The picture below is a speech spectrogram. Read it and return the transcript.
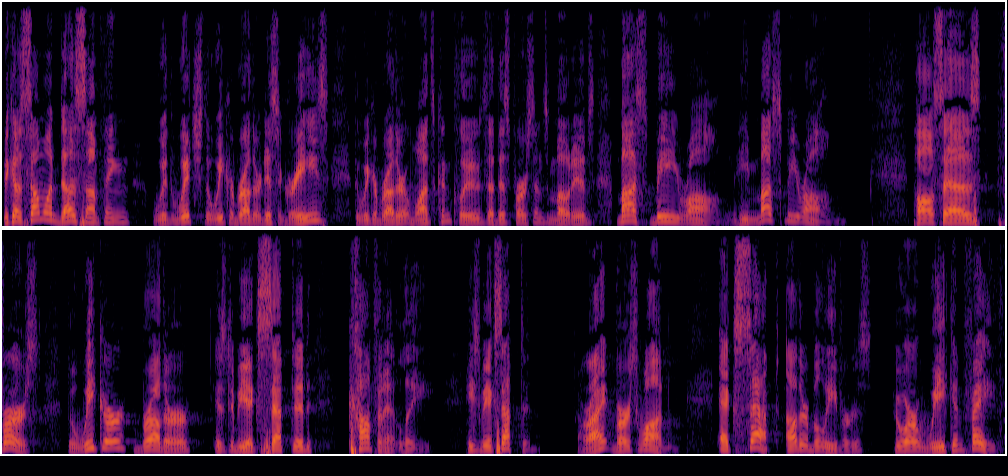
Because someone does something with which the weaker brother disagrees, the weaker brother at once concludes that this person's motives must be wrong. He must be wrong. Paul says, first, the weaker brother is to be accepted confidently. He's to be accepted. All right? Verse 1. Accept other believers who are weak in faith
